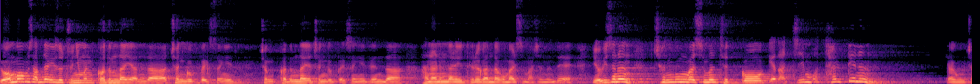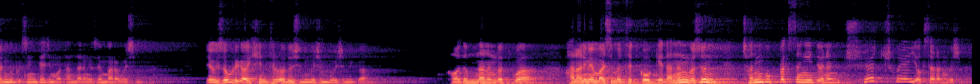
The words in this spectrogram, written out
요한복음 3장에서 주님은 거듭나야 한다. 천국 백성이 거듭나야 천국 백성이 된다. 하나님 나라에 들어간다고 말씀하셨는데 여기서는 천국 말씀을 듣고 깨닫지 못할 때는 결국 천국 백성이 되지 못한다는 것을 말하고 있습니다. 여기서 우리가 힌트를 있는 것이 무엇입니까? 거듭나는 것과 하나님의 말씀을 듣고 깨닫는 것은 천국 백성이 되는 최초의 역사라는 것입니다.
